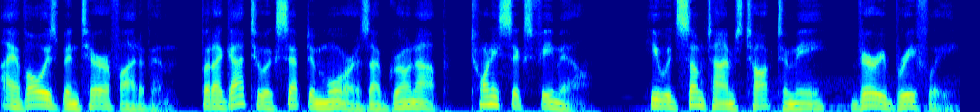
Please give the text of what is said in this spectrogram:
I have always been terrified of him, but I got to accept him more as I've grown up, 26 female. He would sometimes talk to me, very briefly,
